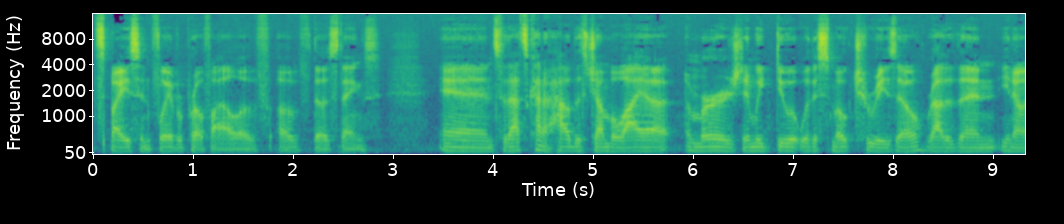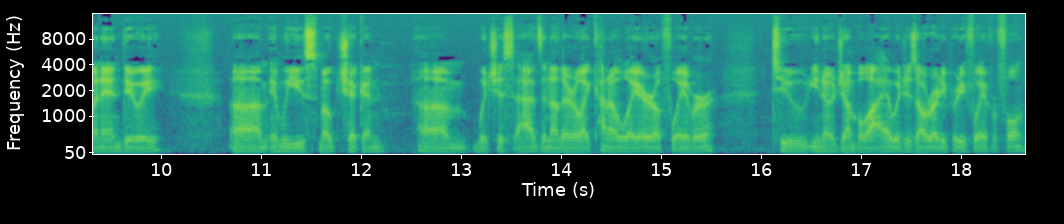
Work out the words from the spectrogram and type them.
spice and flavor profile of, of those things. And so that's kind of how this jambalaya emerged. And we do it with a smoked chorizo rather than, you know, an andouille. Um, and we use smoked chicken, um, which just adds another like kind of layer of flavor to, you know, jambalaya, which is already pretty flavorful.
